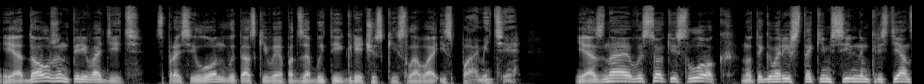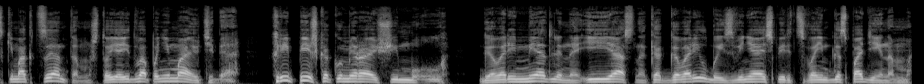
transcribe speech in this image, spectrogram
«Я должен переводить?» — спросил он, вытаскивая подзабытые греческие слова из памяти. «Я знаю высокий слог, но ты говоришь с таким сильным крестьянским акцентом, что я едва понимаю тебя. Хрипишь, как умирающий мул. Говори медленно и ясно, как говорил бы, извиняясь перед своим господином».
